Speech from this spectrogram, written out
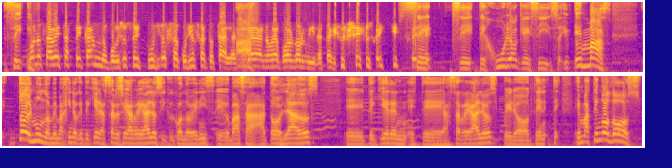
sí, vos no sabés, estás pecando, porque yo soy curiosa, curiosa total, así que ah. ahora no voy a poder dormir hasta que no llegue el 26. Sí, sí, te juro que sí. Es más, todo el mundo me imagino que te quiere hacer llegar regalos y que cuando venís eh, vas a, a todos lados eh, te quieren este, hacer regalos, pero es más, tengo dos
